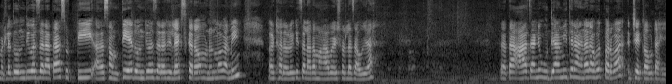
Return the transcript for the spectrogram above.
म्हटलं दोन दिवस जरा आता सुट्टी संपती आहे दोन दिवस जरा रिलॅक्स करावं म्हणून मग आम्ही ठरवलं की चला आता महाबळेश्वरला जाऊया. तर आता आज आणि उद्या आम्ही इथे राहणार आहोत परवा चेकआउट आहे.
